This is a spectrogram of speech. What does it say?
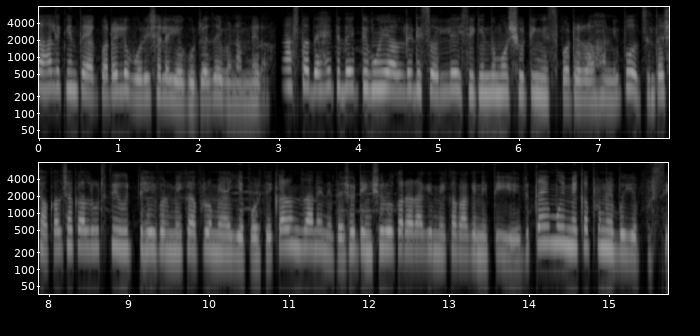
তাহলে কিন্তু একবার হইলে বরিশালে গিয়ে ঘুরে যাইবেন আপনারা। রাস্তা দেখাইতে দেখাইতে মুই অলরেডি চলে আইছি, কিন্তু মোর শুটিং স্পটে রহানি, বুঝছেন? তাই সকাল সকাল উঠছি উঠতে এইবার মেকআপ রুমে আইয়ে পড়ছি। কারণ জানেনি তো শুটিং শুরু করার আগে মেকআপ আগে নিতেই হইবে। তাই মুই মেকআপ রুমে বইয়ে পড়ছি।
